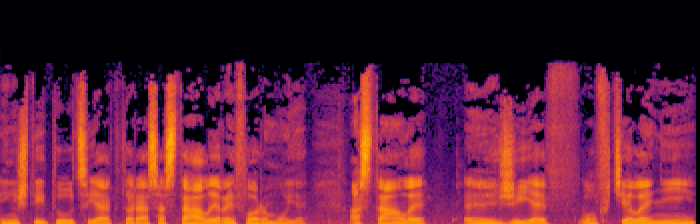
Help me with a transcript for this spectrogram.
inštitúcia, ktorá sa stále reformuje a stále e, žije vo vtelení,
